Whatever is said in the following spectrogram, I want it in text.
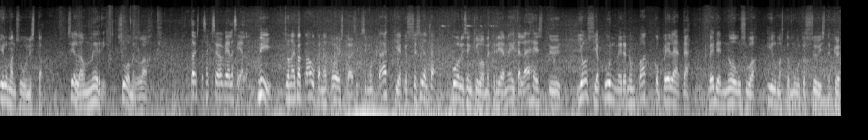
ilmansuunnista, siellä on meri, Suomenlahti. Toistaiseksi se on vielä siellä. Niin, se on aika kaukana toistaiseksi, mutta äkkiäkö se sieltä puolisen kilometriä meitä lähestyy, jos ja kun meidän on pakko pelätä veden nousua ilmastonmuutossyistäkö?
